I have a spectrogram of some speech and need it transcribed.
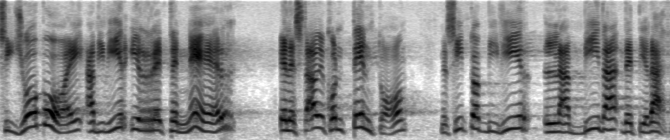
si yo voy a vivir y retener el estado de contento, necesito vivir la vida de piedad.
